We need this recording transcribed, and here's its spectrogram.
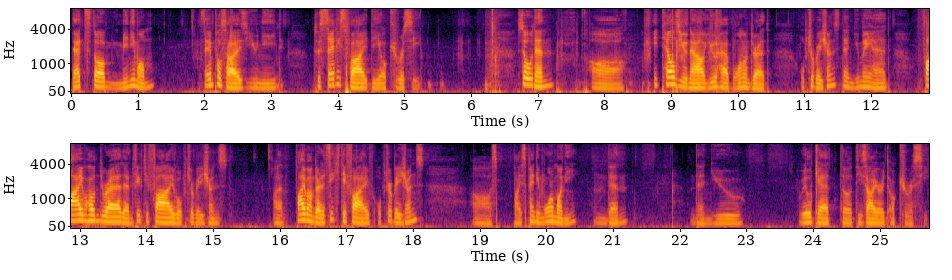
That's the minimum sample size you need to satisfy the accuracy. So then, uh, it tells you now you have 100 observations, then you may add 555 observations uh, 565 observations uh, by spending more money, then then you will get the desired accuracy.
